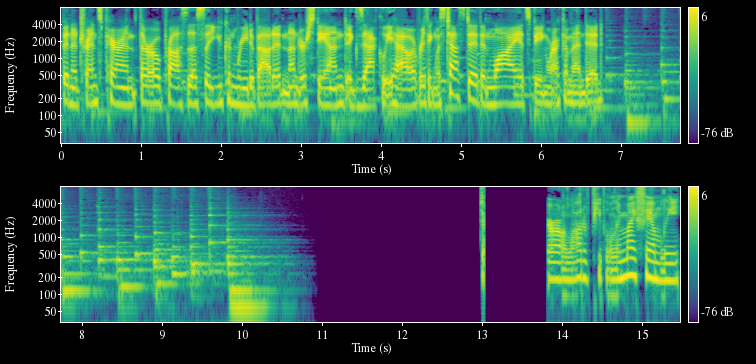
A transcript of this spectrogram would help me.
been a transparent, thorough process that you can read about it and understand exactly how everything was tested and why it's being recommended. There are a lot of people in my family.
